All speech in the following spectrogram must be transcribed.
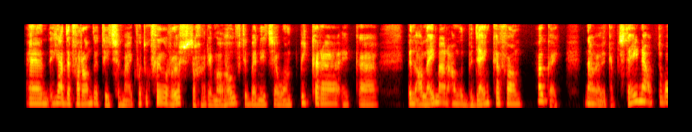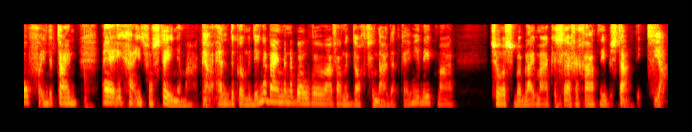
En ja, er verandert iets in mij. Ik word ook veel rustiger in mijn hoofd. Ik ben niet zo aan het piekeren. Ik, uh, ben alleen maar aan het bedenken van, oké, nou, ik heb stenen op de hof in de tuin. Eh, ik ga iets van stenen maken. Ja. En er komen dingen bij me naar boven waarvan ik dacht van, nou, dat ken je niet. Maar zoals we blijmakers zeggen, gaat niet, bestaat niet. Ja,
